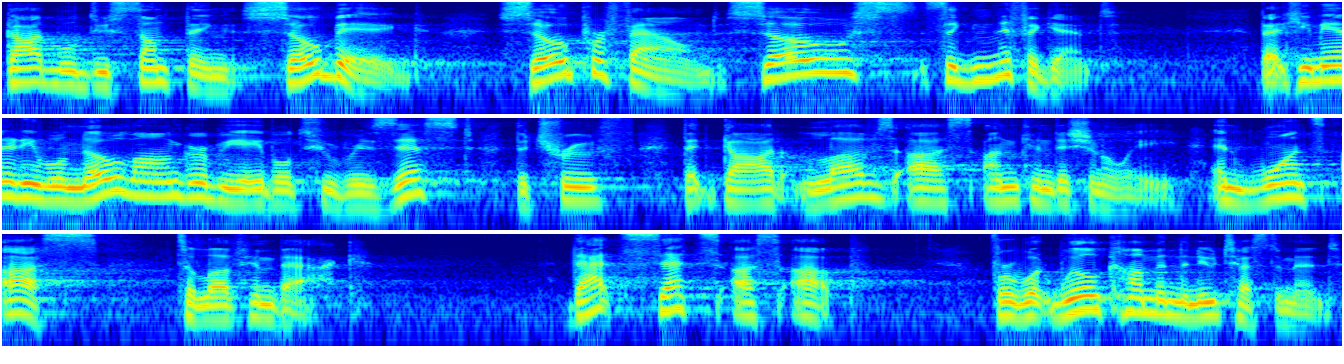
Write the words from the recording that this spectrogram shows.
God will do something so big, so profound, so significant that humanity will no longer be able to resist the truth that God loves us unconditionally and wants us to love him back. that sets us up for what will come in the New Testament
